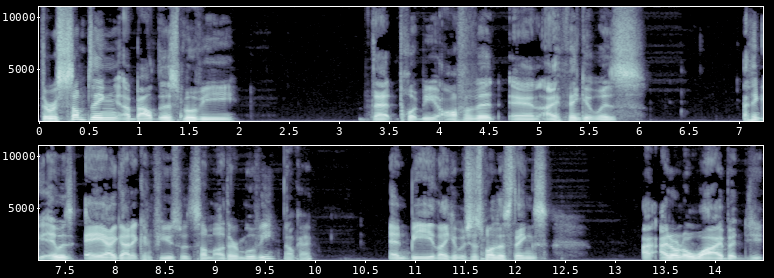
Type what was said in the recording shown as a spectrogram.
There was something about this movie that put me off of it, and I think it was. I think it was a. I got it confused with some other movie, Okay. and B, like it was just one of those things. I, I don't know why, but you,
